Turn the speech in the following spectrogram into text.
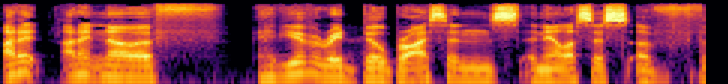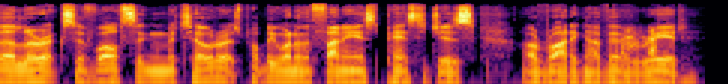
I don't, I don't know if have you ever read Bill Bryson's analysis of the lyrics of Waltzing Matilda? It's probably one of the funniest passages of writing I've ever read.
